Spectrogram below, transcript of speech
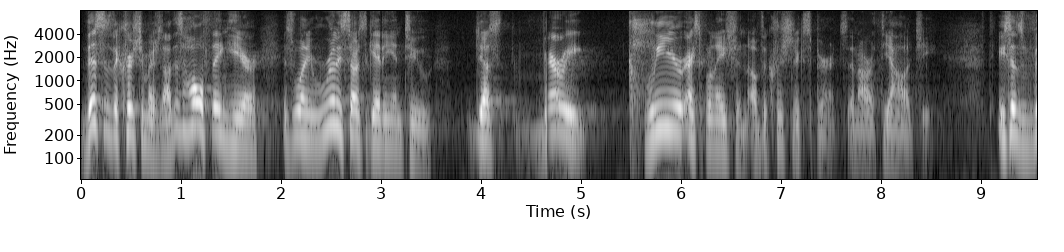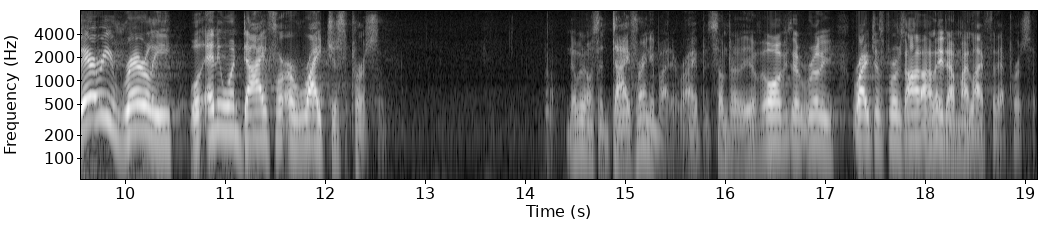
This is the Christian measure. Now, this whole thing here is when he really starts getting into just very clear explanation of the Christian experience in our theology. He says, Very rarely will anyone die for a righteous person. Nobody wants to die for anybody, right? But sometimes, if oh, he's a really righteous person, I'll, I'll lay down my life for that person.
